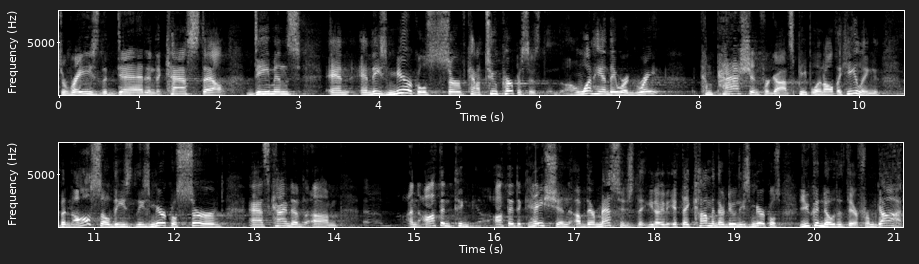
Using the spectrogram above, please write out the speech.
to raise the dead and to cast out demons. And, and these miracles served kind of two purposes. On one hand, they were a great compassion for God's people and all the healing, but also these, these miracles served as kind of um, an authentic, authentication of their message that, you know, if they come and they're doing these miracles, you can know that they're from God.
